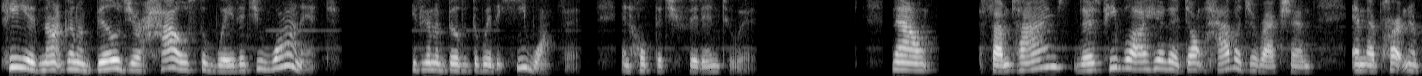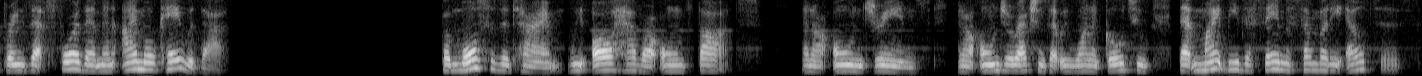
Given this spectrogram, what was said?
he is not going to build your house the way that you want it. He's going to build it the way that he wants it and hope that you fit into it. Now, sometimes there's people out here that don't have a direction and their partner brings that for them, and I'm okay with that. But most of the time, we all have our own thoughts and our own dreams and our own directions that we want to go to that might be the same as somebody else's.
